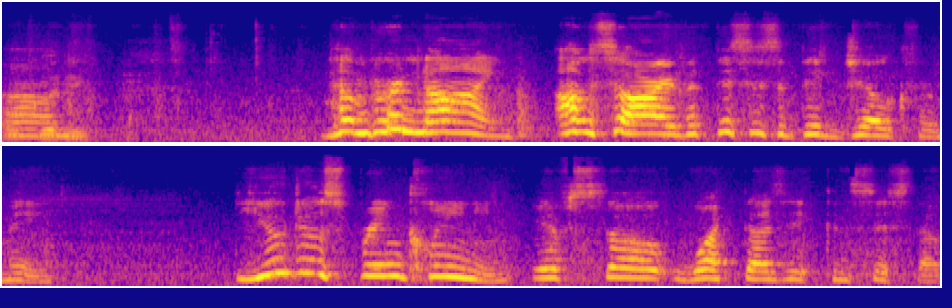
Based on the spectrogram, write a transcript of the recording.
Um. Number nine. I'm sorry, but this is a big joke for me. Do you do spring cleaning? If so, what does it consist of?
